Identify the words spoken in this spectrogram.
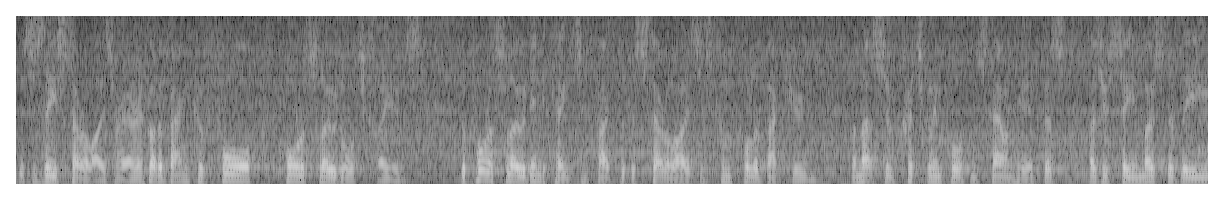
This is the sterilizer area. We've got a bank of four porous load autoclaves. The porous load indicates, in fact, that the sterilizers can pull a vacuum and that's of critical importance down here because, as you've seen, most of the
